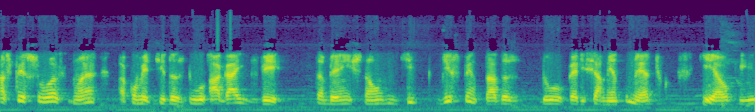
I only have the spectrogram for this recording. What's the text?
as pessoas não é, acometidas do HIV também estão dispensadas do periciamento médico, que é o que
